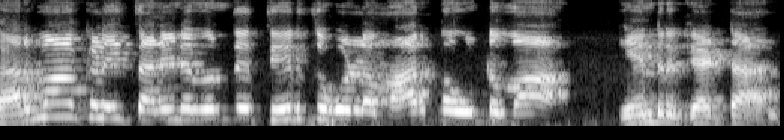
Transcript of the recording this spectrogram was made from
கர்மாக்களை தன்னிடமிருந்து தீர்த்து கொள்ள மார்க்கம் உண்டுமா என்று கேட்டால்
